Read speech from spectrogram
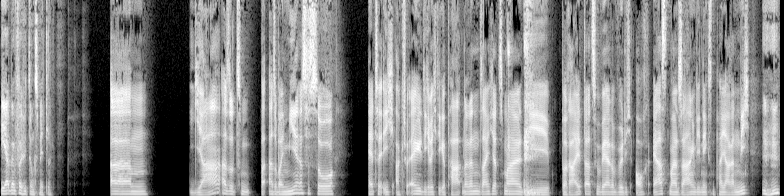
eher beim Verhütungsmittel. Ähm, ja, also zum, also bei mir ist es so, hätte ich aktuell die richtige Partnerin, sage ich jetzt mal, die bereit dazu wäre, würde ich auch erstmal sagen, die nächsten paar Jahre nicht. Mhm.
